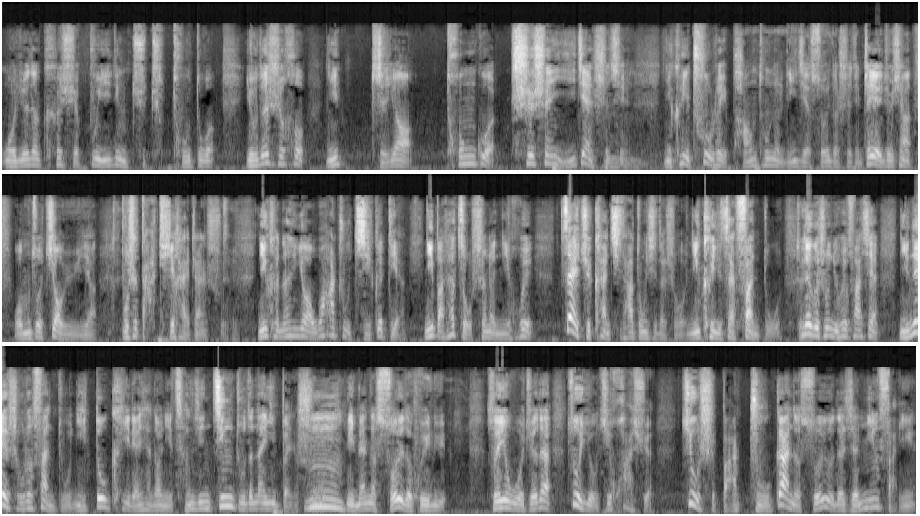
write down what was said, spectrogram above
我觉得科学不一定去图多，有的时候你只要。通过吃身一件事情，你可以触类旁通的理解所有的事情。这也就像我们做教育一样，不是打题海战术。你可能要挖住几个点，你把它走深了，你会再去看其他东西的时候，你可以再泛读。那个时候你会发现，你那时候的泛读，你都可以联想到你曾经精读的那一本书里面的所有的规律。所以我觉得做有机化学就是把主干的所有的人民反应。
